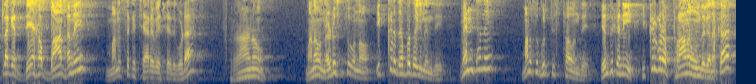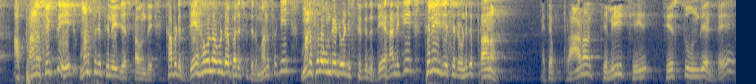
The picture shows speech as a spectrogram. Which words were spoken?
అట్లాగే దేహ బాధని మనసుకి చేరవేసేది కూడా ప్రాణం. మనం నడుస్తూ ఉన్నాం. ఇక్కడ దెబ్బ తగిలింది. వెంటనే మనసు గుర్తిస్తా ఉంది. ఎందుకని? ఇక్కడ కూడా ప్రాణం ఉంది గనక ఆ ప్రాణశక్తి మనసుకి తెలియజేస్తా ఉంది. కాబట్టి దేహంలో ఉండే పరిస్థితిని మనసుకి మనసులో ఉండేటువంటి స్థితిని దేహానికి తెలియజేసేటువంటిది ప్రాణం. అయితే ప్రాణం తెలియ చేస్తూ ఉంది అంటే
